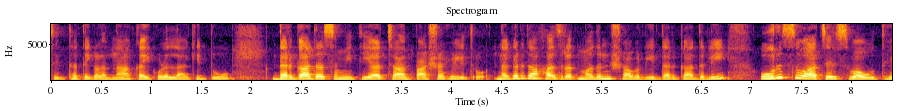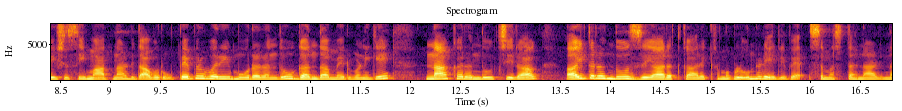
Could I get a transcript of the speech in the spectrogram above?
ಸಿದ್ಧತೆಗಳನ್ನು ಕೈಗೊಳ್ಳಲಾಗಿದ್ದು, ದರ್ಗಾದ ಸಮಿತಿಯ ಚಾಂದ್ ಪಾಷಾ ಹೇಳಿದರು. ನಗರದ ಹಜರತ್ ಮದನ್ ಶಾವಲಿ ದರ್ಗಾದಲ್ಲಿ ಉರುಸು ಆಚರಿಸುವ ಉದ್ದೇಶಿಸಿ ಮಾತನಾಡಿದ ಅವರು, ಫೆಬ್ರವರಿ ಮೂರರಂದು ಗಂಧ ಮೆರವಣಿಗೆ, ನಾಲ್ಕರಂದು ಚಿರಾಗ್ ಐದರಂದು ಜಿಯಾರತ್ ಕಾರ್ಯಕ್ರಮಗಳು ನಡೆಯಲಿವೆ. ಸಮಸ್ತ ನಾಡಿನ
